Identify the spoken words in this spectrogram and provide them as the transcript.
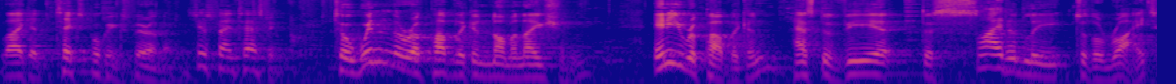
like a textbook experiment. It's just fantastic. To win the Republican nomination, any Republican has to veer decidedly to the right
